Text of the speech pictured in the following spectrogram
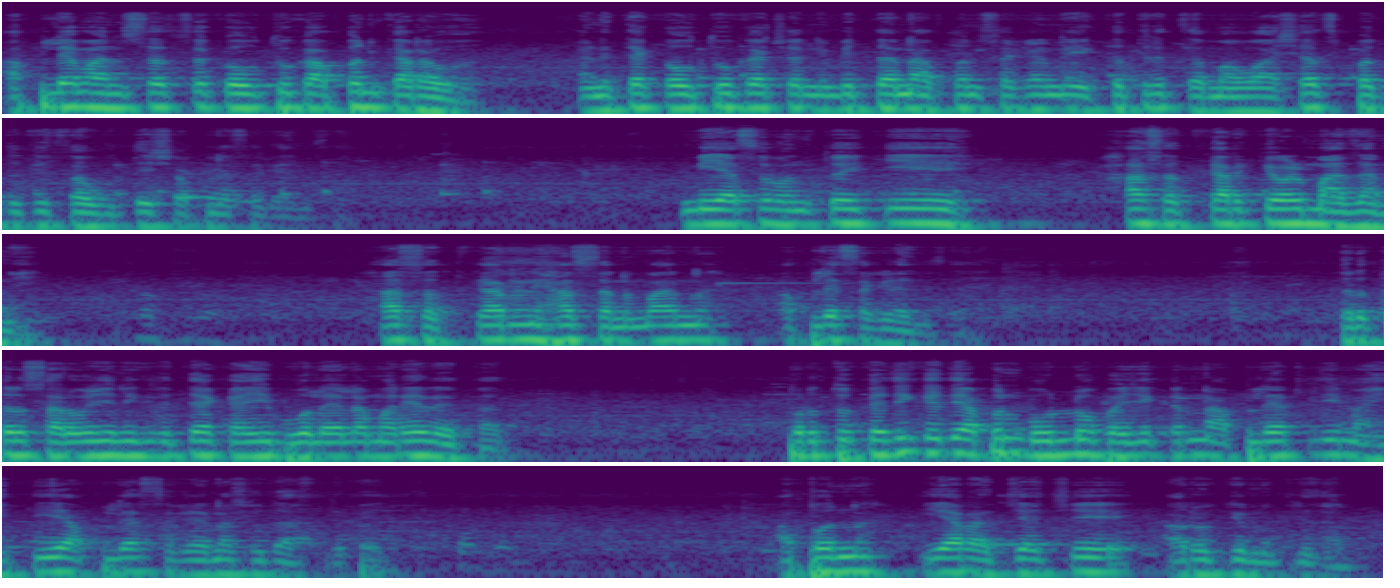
आपल्या माणसाचं कौतुक आपण करावं आणि त्या कौतुकाच्या निमित्तानं आपण सगळ्यांनी एकत्रित जमावं अशाच पद्धतीचा उद्देश आपल्या सगळ्यांचा. मी असं म्हणतोय की हा सत्कार केवळ माझा नाही. हा सत्कार आणि हा सन्मान आपल्या सगळ्यांचा आहे. खरं तर सार्वजनिकरित्या काही बोलायला मर्यादा येतात. परंतु कधी कधी आपण बोललो पाहिजे कारण आपल्यातली माहिती आपल्या सगळ्यांना सुद्धा असली पाहिजे. आपण या राज्याचे आरोग्यमंत्री झालो.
